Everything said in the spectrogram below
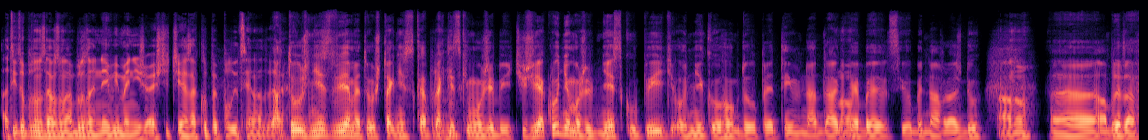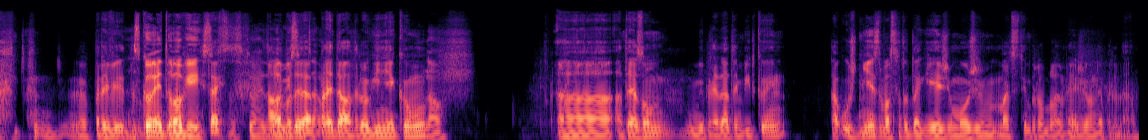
a ty to potom zrazu na brze nevymeníš a ešte ti aj zaklope policia na dvere. A to už dnes vieme, to už tak dneska prakticky mm-hmm. môže byť. Čiže ja kľudne môžem dnes kúpiť od niekoho, kto predtým na dark no. webe si objedná vraždu. Áno. Uh, alebo teda... Pre... Skorej drogy. Tak, Skorej drogy alebo teda predal drogy niekomu. No. A, a teraz on mi predá ten bitcoin a už dnes vlastne to tak je, že môžem mať s tým problém, hej, že ho nepredám.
